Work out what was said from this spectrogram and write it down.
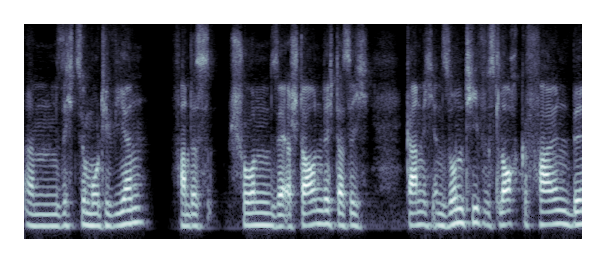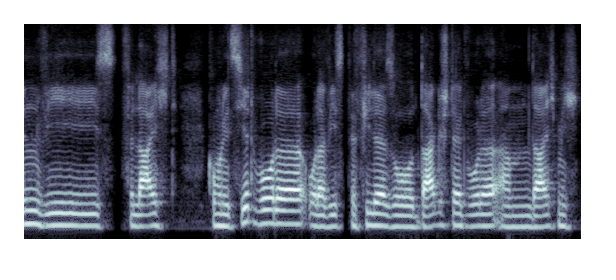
ähm, sich zu motivieren. Fand es schon sehr erstaunlich, dass ich gar nicht in so ein tiefes Loch gefallen bin, wie es vielleicht kommuniziert wurde oder wie es für viele so dargestellt wurde, ähm, da ich mich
